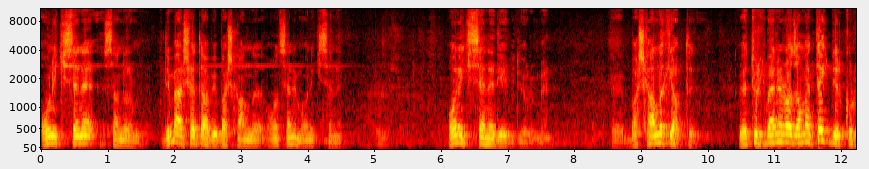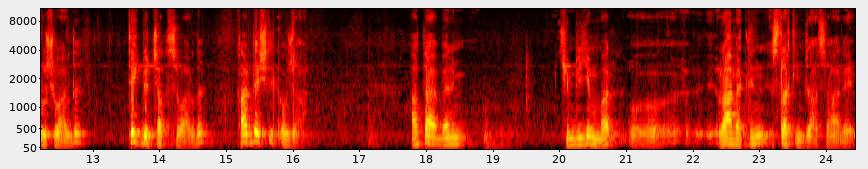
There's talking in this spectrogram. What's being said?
12 sene sanırım. Değil mi Erşet abi başkanlığı? 10 sene mi? 12 sene. 12 sene diye biliyorum ben. Ee, Başkanlık yaptı. Ve Türkmen'in o zaman tek bir kuruluşu vardı. Tek bir çatısı vardı. Kardeşlik Ocağı. Hatta benim kimliğim var. O, rahmetlinin ıslak imzası hali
